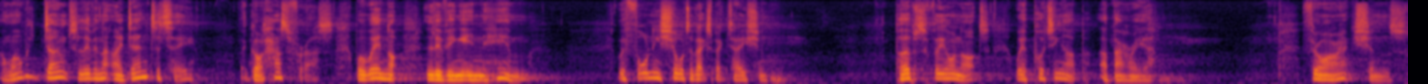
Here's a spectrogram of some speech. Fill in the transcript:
And while we don't live in that identity that God has for us, well, we're not living in Him we're falling short of expectation. Purposefully or not, we're putting up a barrier through our actions,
